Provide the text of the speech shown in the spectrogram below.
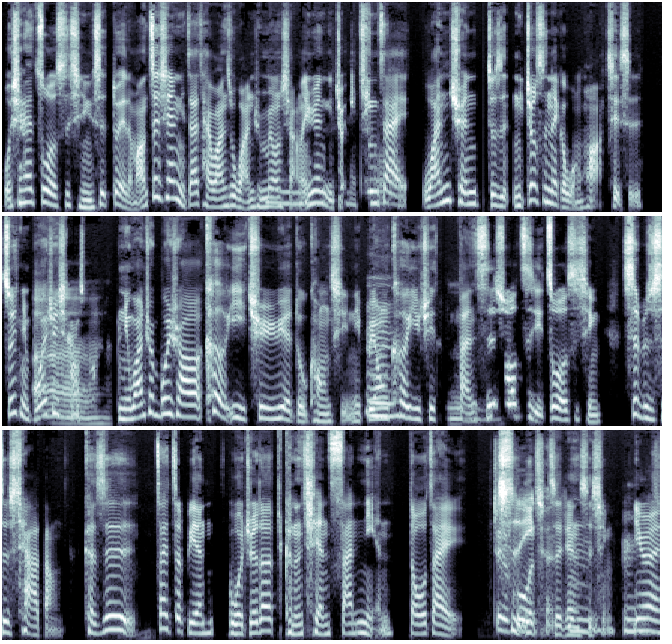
我现在做的事情是对的吗？这些你在台湾是完全不用想的，因为你就已经在完全就是你就是那个文化，其实，所以你不会去想说，你完全不会需要刻意去阅读空气，你不用刻意去反思说自己做的事情是不是恰当。可是在这边，我觉得可能前三年都在适应这件事情，因为。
